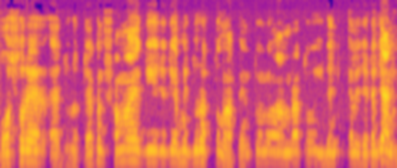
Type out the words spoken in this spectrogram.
বছরের দূরত্ব। এখন সময় দিয়ে যদি আপনি দূরত্ব মাপেন, তো আমরা তো ইদানিংকালে যেটা জানি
